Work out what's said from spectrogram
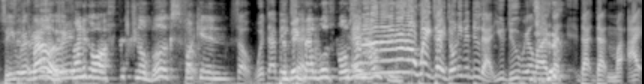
So you it re- Bro, if you want to go off fictional books, fucking So with that being the big said, bad wolf blows no, down no, no, no, no, no, wait, Jay, don't even do that. You do realize that that that my I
